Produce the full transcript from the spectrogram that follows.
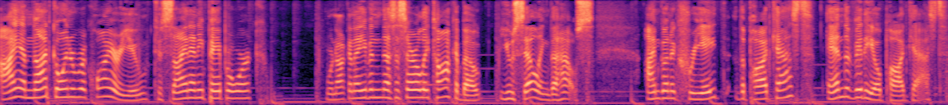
I am not going to require you to sign any paperwork. We're not going to even necessarily talk about you selling the house. I'm going to create the podcast and the video podcast,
